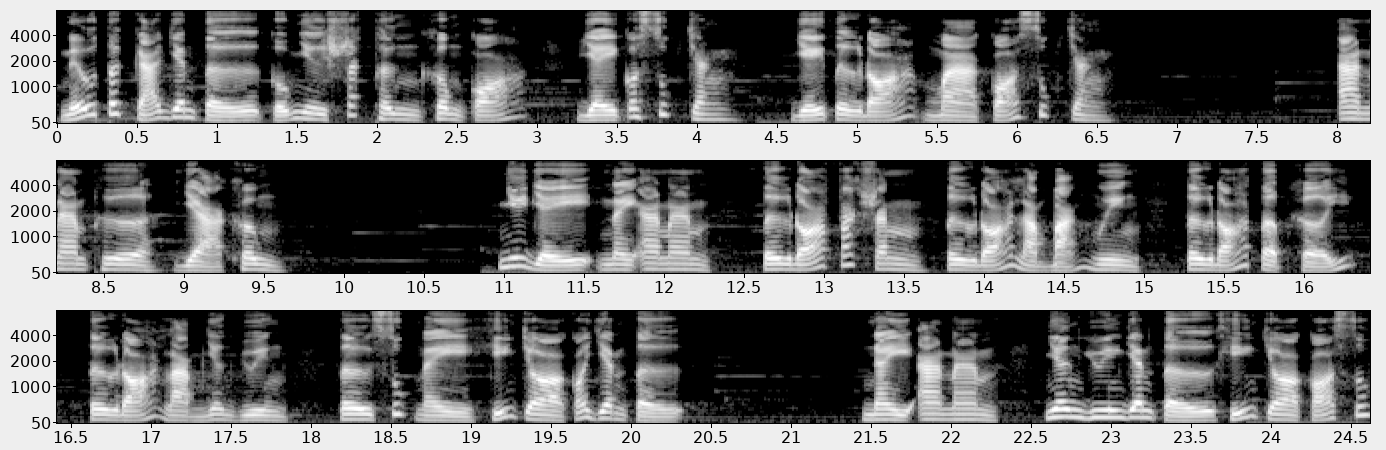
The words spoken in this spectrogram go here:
nếu tất cả danh tự cũng như sắc thân không có, vậy có xuất chăng? Vậy từ đó mà có xuất chăng? A Nan thưa, dạ không. Như vậy, này A Nan, từ đó phát sanh, từ đó làm bản nguyên, từ đó tập khởi, từ đó làm nhân duyên, từ xúc này khiến cho có danh tự. Này A Nan, nhân duyên danh tự khiến cho có xúc.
